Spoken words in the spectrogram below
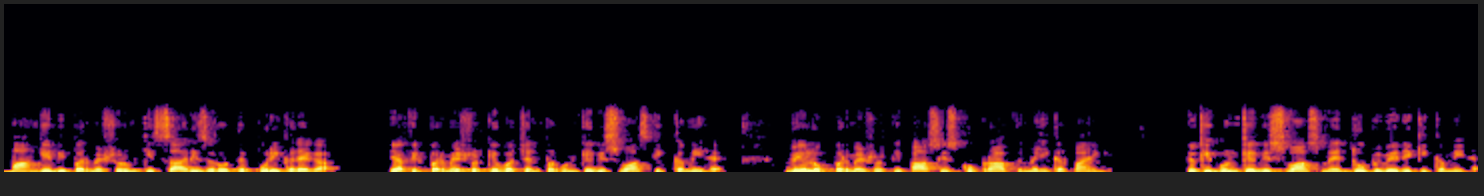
मांगे भी परमेश्वर उनकी सारी जरूरतें पूरी करेगा, या फिर परमेश्वर के वचन पर उनके विश्वास की कमी है, वे लोग परमेश्वर की आशीष को प्राप्त नहीं कर पाएँगे, क्योंकि उनके विश्वास में धूप वेदी की कमी है।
